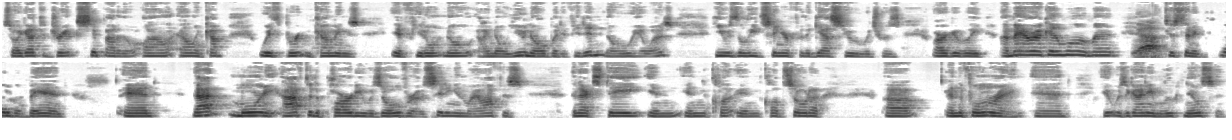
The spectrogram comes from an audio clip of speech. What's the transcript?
So I got to drink, sip out of the Allen Cup with Burton Cummings. If you don't know, I know you know, but if you didn't know who he was, he was the lead singer for the Guess Who, which was arguably American Woman. Yeah. Just an incredible band. And that morning, after the party was over, I was sitting in my office the next day in in Club, in Club Soda, uh, and the phone rang, and it was a guy named Luke Nielsen.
